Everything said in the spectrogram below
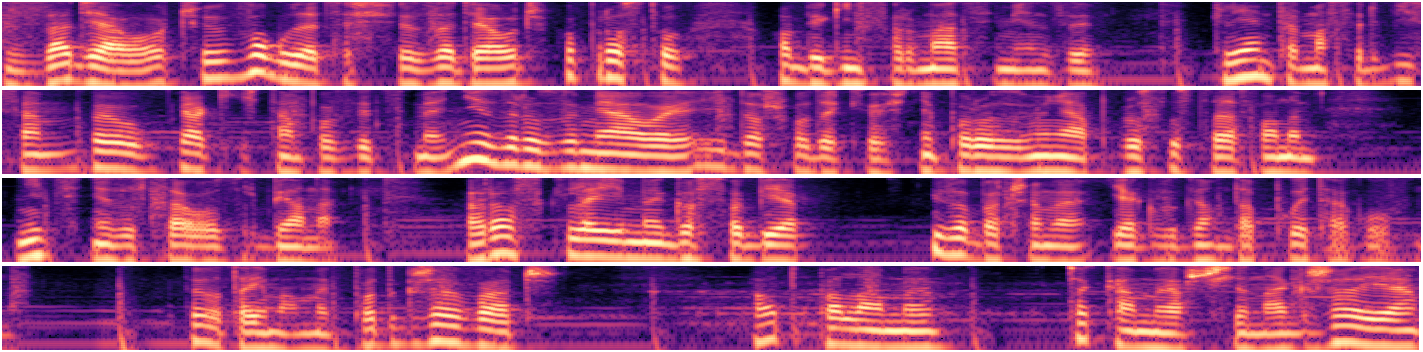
zadziało, czy w ogóle coś się zadziało, czy po prostu obieg informacji między klientem a serwisem był jakiś tam powiedzmy niezrozumiały i doszło do jakiegoś nieporozumienia, po prostu z telefonem nic nie zostało zrobione. Rozkleimy go sobie i zobaczymy jak wygląda płyta główna. Tutaj mamy podgrzewacz, odpalamy, czekamy aż się nagrzeje.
